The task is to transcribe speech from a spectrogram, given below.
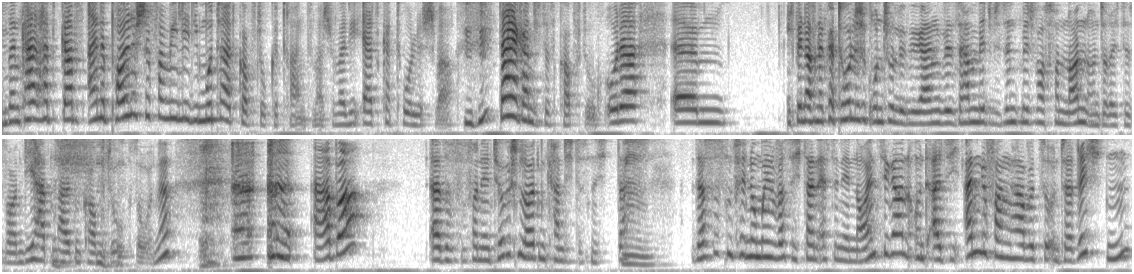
Und dann gab es eine polnische Familie, die Mutter hat Kopftuch getragen, zum Beispiel, weil die erzkatholisch war. Daher kannte ich das Kopftuch. Oder ähm, ich bin auf eine katholische Grundschule gegangen, wir, haben mit, sind mittwochs von Nonnen unterrichtet worden, die hatten halt ein Kopftuch, so, ne? Aber, also von den türkischen Leuten kannte ich das nicht. Das, das ist ein Phänomen, was ich dann erst in den 90ern und als ich angefangen habe zu unterrichten,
